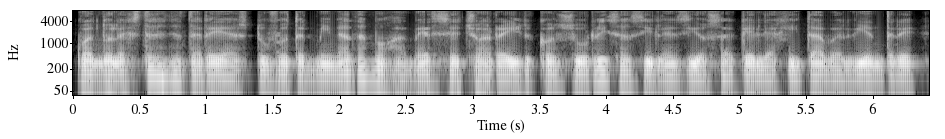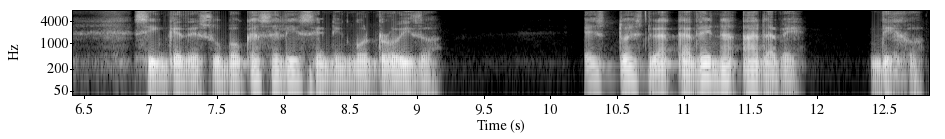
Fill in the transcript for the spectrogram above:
Cuando la extraña tarea estuvo terminada, Mohamed se echó a reír con su risa silenciosa que le agitaba el vientre, sin que de su boca saliese ningún ruido. «Esto es la cadena árabe», dijo.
